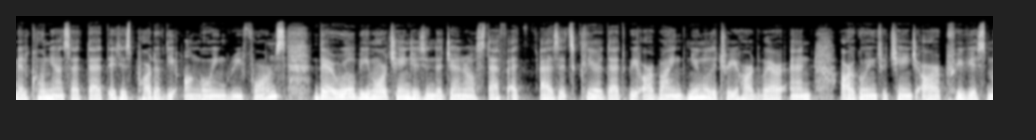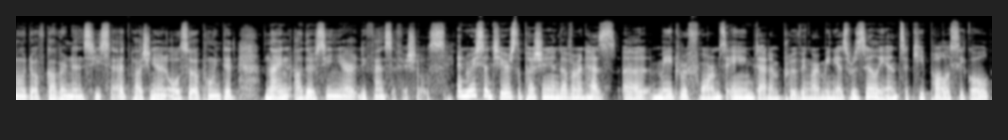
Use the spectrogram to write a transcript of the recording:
Melkonyan said that it is part of the ongoing reforms. There will be more more changes in the general staff at as it's clear that we are buying new military hardware and are going to change our previous mode of governance, he said. Pashinyan also appointed nine other senior defense officials. In recent years, the Pashinyan government has uh, made reforms aimed at improving Armenia's resilience, a key policy goal.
